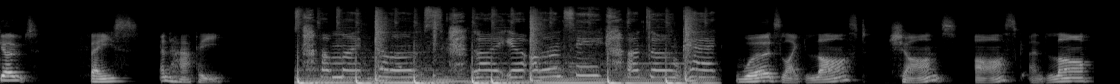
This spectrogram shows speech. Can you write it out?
goat, face, and happy. Dance like your auntie. I don't care. Words like last, chance, ask, and laugh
